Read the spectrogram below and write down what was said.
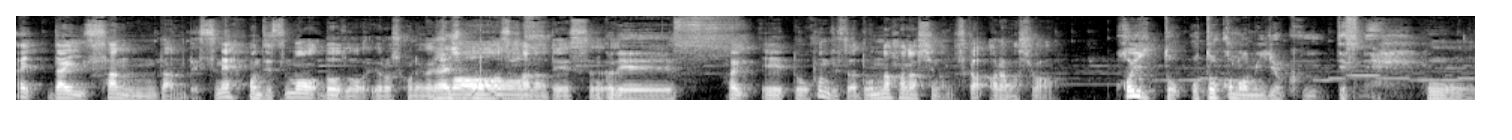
はい、第3弾ですね。本日もどうぞよろしくお願いします。お願いします花です。僕です。はい、えっ、と、本日はどんな話なんですか？あらましは。恋と男の魅力ですね。ほう、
